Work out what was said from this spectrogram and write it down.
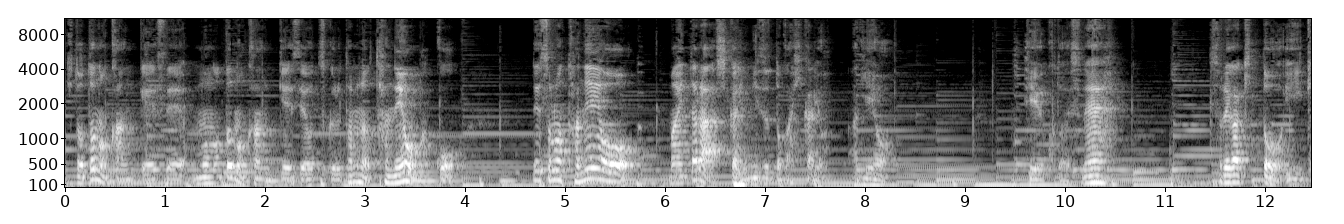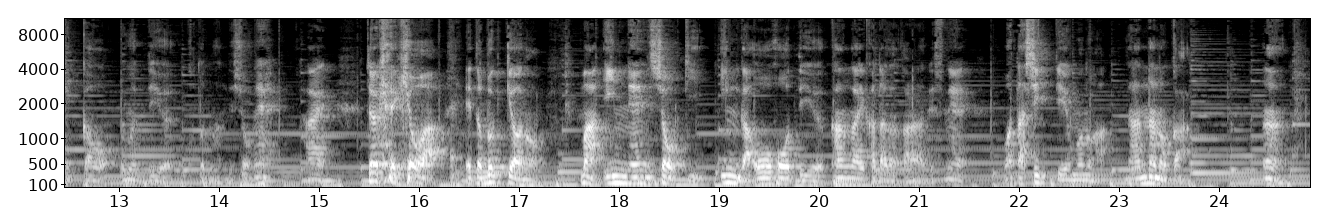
人との関係性、物との関係性を作るための種をまこう。で、その種をまいたらしっかり水とか光をあげよう。っていうことですね。それがきっといい結果を生むっていうことなんでしょうね。はい。というわけで今日は、えっと、仏教の、まあ、因縁正気、因果応報っていう考え方だからですね、私っていうものは何なのか、うん、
